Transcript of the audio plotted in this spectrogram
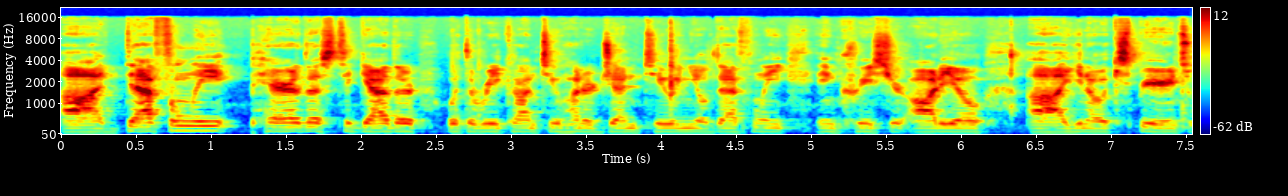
Uh, definitely pair this together with the Recon 200 Gen 2, and you'll definitely increase your audio, uh, you know, experience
